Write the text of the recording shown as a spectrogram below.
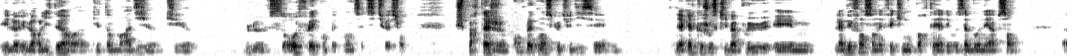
Et, et, leur leader, qui est Tom Brady, qui est le reflet complètement de cette situation. Je partage complètement ce que tu dis. C'est, il y a quelque chose qui va plus, et la défense, en effet, qui nous portait, elle est aux abonnés absents. Euh,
